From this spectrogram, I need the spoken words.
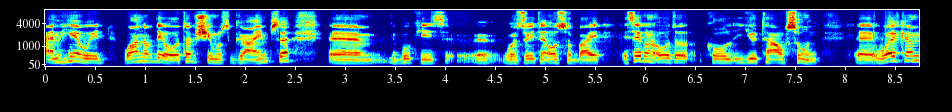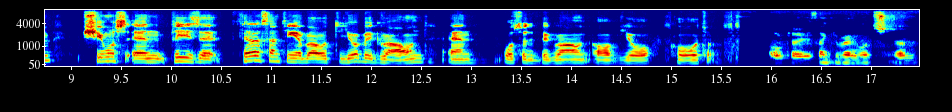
I'm here with one of the authors, Seamus Grimes. Um, the book is uh, was written also by a second author called Yutao Sun. Uh, welcome, Seamus, and please uh, tell us something about your background and also the background of your co-author. Okay, thank you very much. Um,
